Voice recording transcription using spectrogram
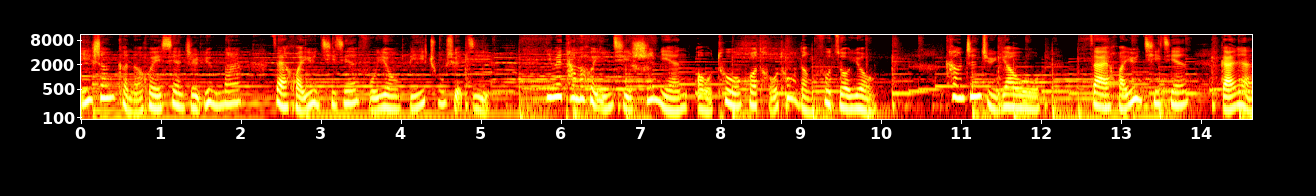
医生可能会限制孕妈在怀孕期间服用鼻充血剂。因为它们会引起失眠、呕吐或头痛等副作用。抗真菌药物在怀孕期间感染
